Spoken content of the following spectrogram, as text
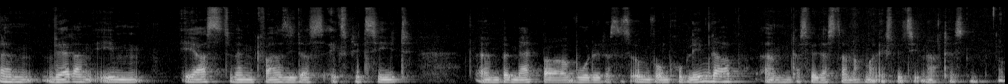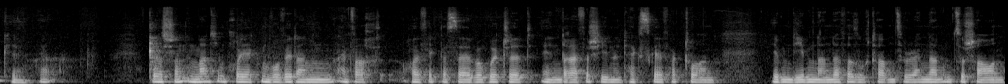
Ähm, Wäre dann eben erst, wenn quasi das explizit ähm, bemerkbar wurde, dass es irgendwo ein Problem gab, ähm, dass wir das dann nochmal explizit nachtesten. Okay, ja. Das ist schon in manchen Projekten, wo wir dann einfach häufig dasselbe Widget in drei verschiedenen Text-Scale-Faktoren eben nebeneinander versucht haben zu rendern, um zu schauen,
